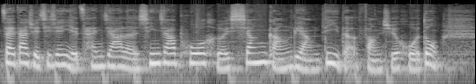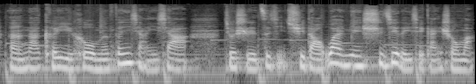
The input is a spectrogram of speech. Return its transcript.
在大学期间也参加了新加坡和香港两地的访学活动。嗯，那可以和我们分享一下，就是自己去到外面世界的一些感受吗？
